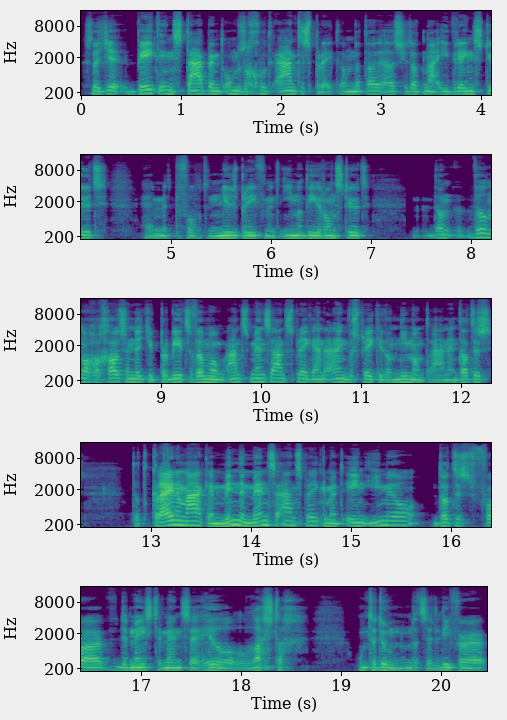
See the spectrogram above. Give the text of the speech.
zodat je beter in staat bent om ze goed aan te spreken. Omdat als je dat naar iedereen stuurt, hè, met bijvoorbeeld een nieuwsbrief, met e-mail die je rondstuurt, dan wil nogal gauw zijn dat je probeert zoveel mogelijk mensen aan te spreken en uiteindelijk bespreek je dan niemand aan. En dat is dat kleiner maken en minder mensen aanspreken met één e-mail, dat is voor de meeste mensen heel lastig om te doen. Omdat ze liever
